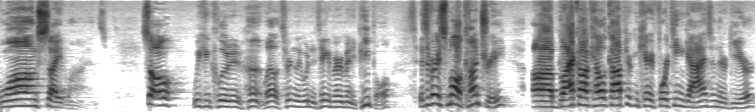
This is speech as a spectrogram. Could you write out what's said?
long sight lines. So we concluded, huh, well, it certainly wouldn't have taken very many people. It's a very small country. Uh, Black Hawk helicopter can carry 14 guys in their gear.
